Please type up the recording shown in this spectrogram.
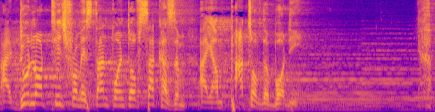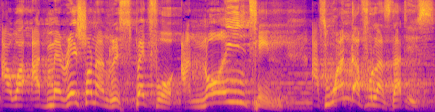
I do not teach from a standpoint of sarcasm. I am part of the body. Our admiration and respect for anointing, as wonderful as that is,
